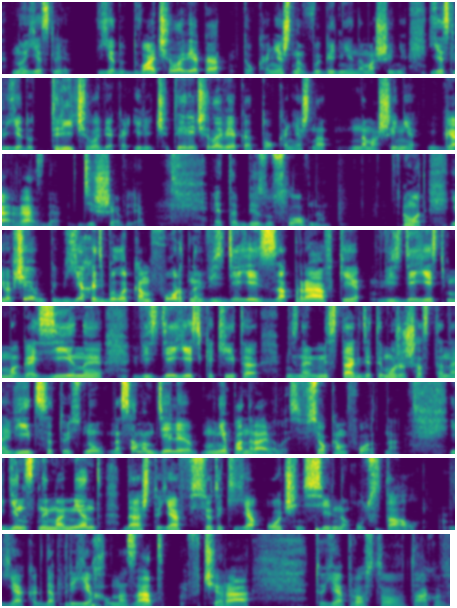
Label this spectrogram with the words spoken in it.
Но если едут два человека, то, конечно, выгоднее на машине. Если едут три человека или четыре человека, то, конечно, на машине гораздо дешевле. Это безусловно. Вот. И вообще ехать было комфортно. Везде есть заправки, везде есть магазины, везде есть какие-то, не знаю, места, где ты можешь остановиться. То есть, ну, на самом деле мне понравилось. Все комфортно. Единственный момент, да, что я все-таки, я очень сильно устал. Я когда приехал назад вчера, то я просто вот так вот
